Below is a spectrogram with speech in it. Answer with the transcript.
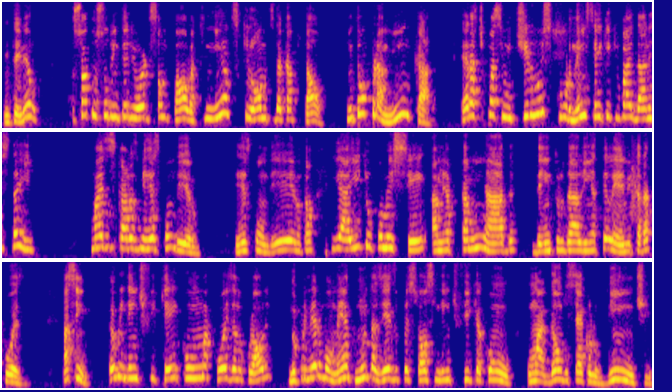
Entendeu? Só que eu sou do interior de São Paulo, a 500 quilômetros da capital. Então, para mim, cara, era tipo assim, um tiro no escuro. Nem sei o que, que vai dar nisso daí mas os caras me responderam, me responderam tal. E aí que eu comecei a minha caminhada dentro da linha telêmica da coisa. Assim, eu me identifiquei com uma coisa no Crowley. No primeiro momento, muitas vezes o pessoal se identifica com o magão do século XX,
